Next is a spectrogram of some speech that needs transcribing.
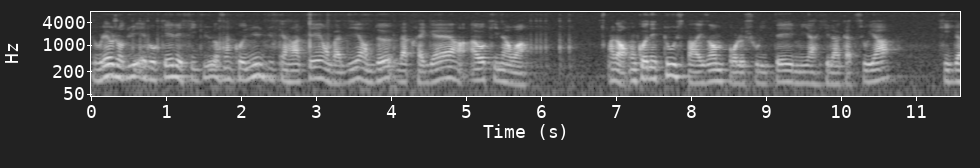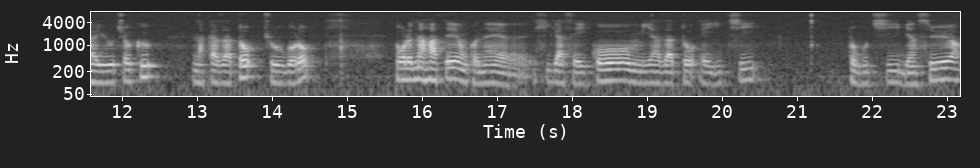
Je voulais aujourd'hui évoquer les figures inconnues du karaté, on va dire, de l'après-guerre à Okinawa. Alors, on connaît tous, par exemple, pour le shurite, Miyahira Katsuya, Higayu Choku, Nakazato Chugoro. Pour le narate, on connaît euh, Higaseiko, Miyazato Eiichi, Toguchi, bien sûr,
